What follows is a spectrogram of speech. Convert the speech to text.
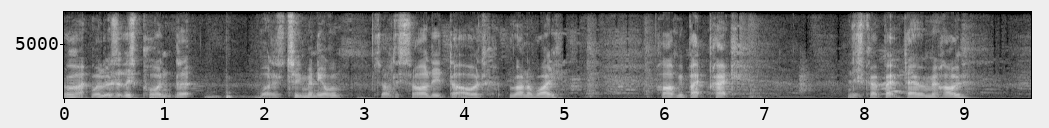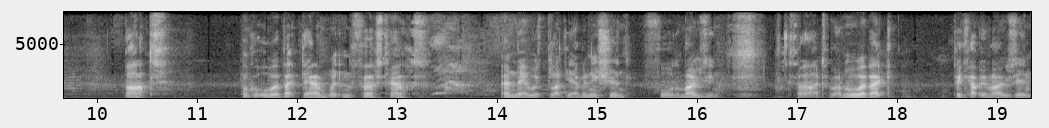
Right, well, it was at this point that, well, there's too many of them, so I decided that I would run away, hide my backpack, and just go back down with my hoe. But, I got all the way back down, went in the first house, and there was bloody ammunition for the Mosin. So I had to run all the way back, pick up my Mosin,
